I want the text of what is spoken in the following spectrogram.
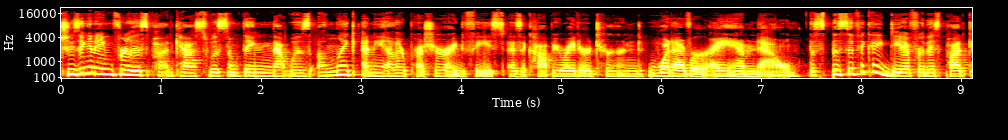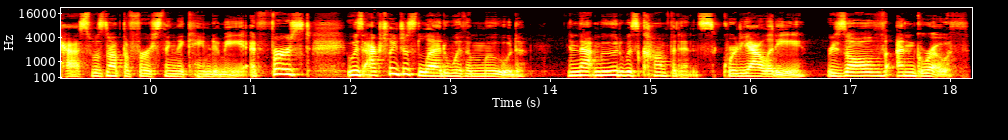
choosing a name for this podcast was something that was unlike any other pressure I'd faced as a copywriter turned whatever I am now. The specific idea for this podcast was not the first thing that came to me. At first, it was actually just led with a mood. And that mood was confidence, cordiality, resolve, and growth.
